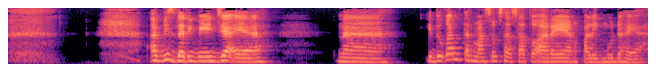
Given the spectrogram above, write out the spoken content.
Abis dari meja ya. Nah itu kan termasuk salah satu area yang paling mudah ya.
